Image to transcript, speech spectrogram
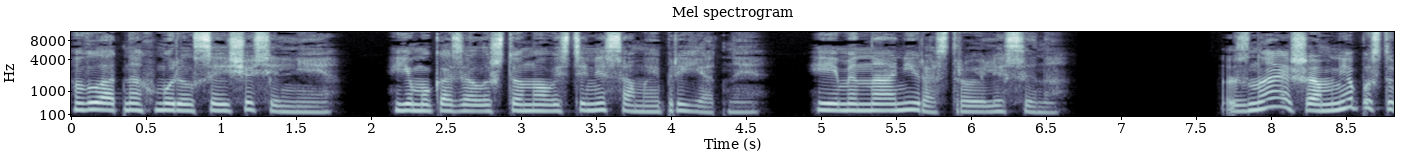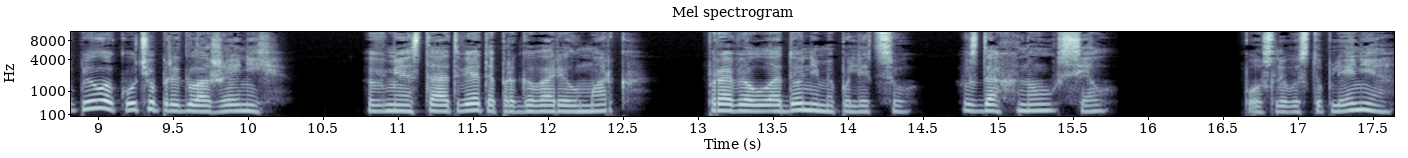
Влад нахмурился еще сильнее. Ему казалось, что новости не самые приятные. И именно они расстроили сына. «Знаешь, а мне поступила куча предложений». Вместо ответа проговорил Марк, провел ладонями по лицу, вздохнул, сел. После выступления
